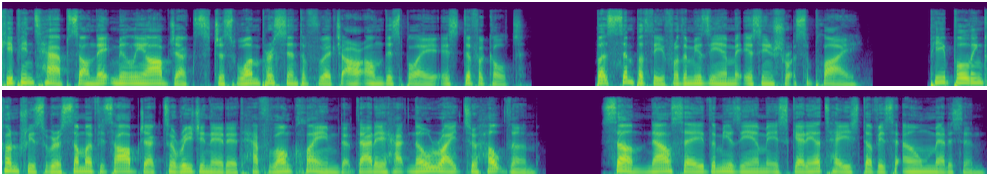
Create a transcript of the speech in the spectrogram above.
Keeping tabs on 8 million objects, just 1% of which are on display, is difficult. But sympathy for the museum is in short supply. People in countries where some of its objects originated have long claimed that it had no right to help them. Some now say the museum is getting a taste of its own medicine.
